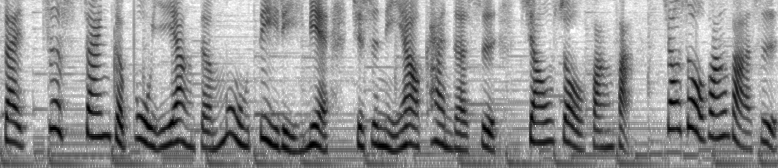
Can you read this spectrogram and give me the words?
在这三个不一样的目的里面，其实你要看的是销售方法。销售方法是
